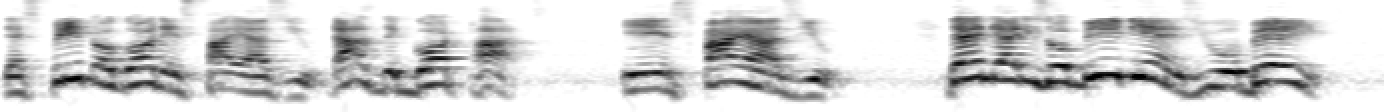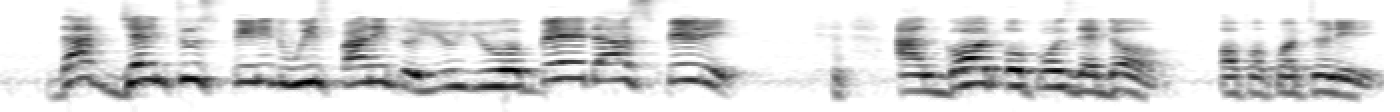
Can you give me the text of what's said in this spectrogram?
the Spirit of God inspires you. That's the God part. He inspires you. Then there is obedience. You obey it. That gentle spirit whispering to you, you obey that spirit. And God opens the door of opportunity.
